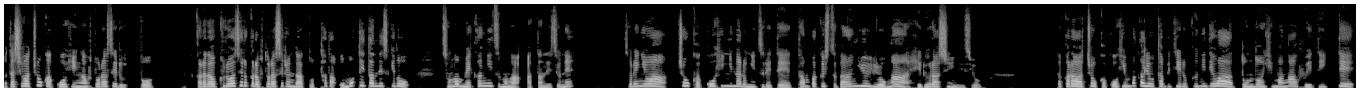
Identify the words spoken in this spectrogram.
私は超加工品が太らせると体を狂わせるから太らせるんだとただ思っていたんですけどそのメカニズムがあったんですよね。それには超加工品になるにつれてタンパク質含有量が減るらしいんですよ。だから超加工品ばかりを食べている国ではどんどん肥満が増えていって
